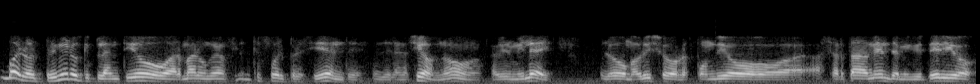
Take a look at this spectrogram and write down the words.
Bueno, el primero que planteó armar un gran frente fue el presidente de la Nación, ¿no? Javier Milei. Luego Mauricio respondió acertadamente a mi criterio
